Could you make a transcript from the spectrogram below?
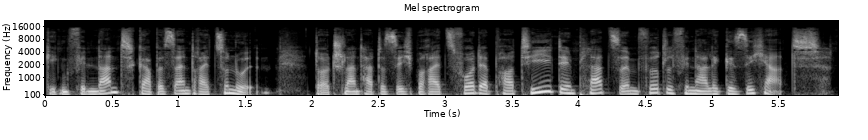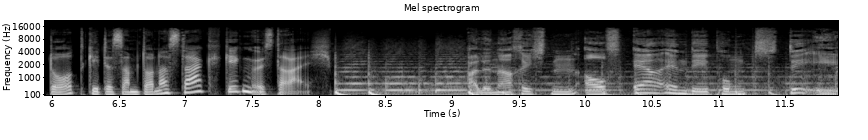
Gegen Finnland gab es ein 3 zu 0. Deutschland hatte sich bereits vor der Partie den Platz im Viertelfinale gesichert. Dort geht es am Donnerstag gegen Österreich. Alle Nachrichten auf rnd.de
